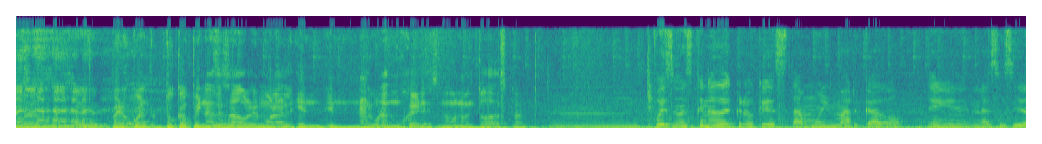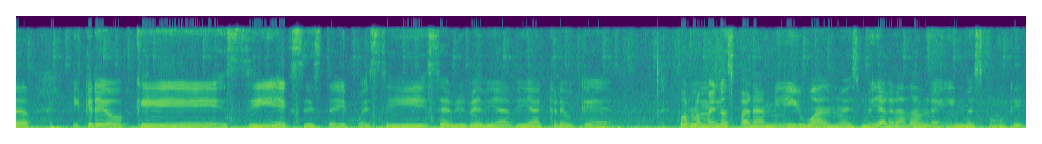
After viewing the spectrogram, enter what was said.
pero ¿cuál- ¿tú qué opinas de esa doble moral en, en algunas mujeres, no? No en todas, claro. Pues más que nada creo que está muy marcado en la sociedad y creo que sí existe y pues sí se vive día a día. Creo que por lo menos para mí igual no es muy agradable y no es como que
